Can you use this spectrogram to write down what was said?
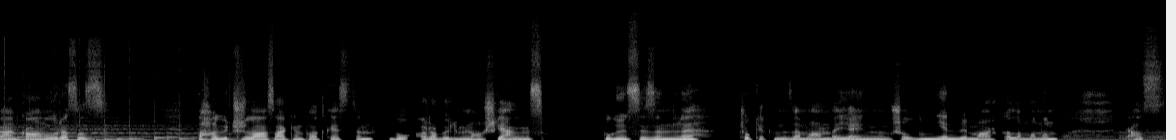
ben Kaan Uğur Asız. Daha Güçlü Daha Sakin Podcast'ın bu ara bölümüne hoş geldiniz. Bugün sizinle çok yakın bir zamanda yayınlamış olduğum yeni bir markalamanın biraz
